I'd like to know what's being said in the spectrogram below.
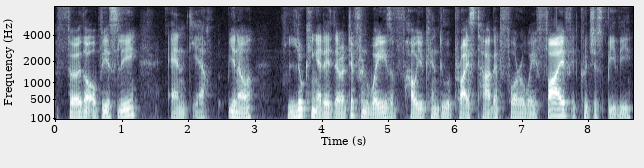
further, obviously. And yeah, you know, looking at it, there are different ways of how you can do a price target for a wave 5. It could just be the,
